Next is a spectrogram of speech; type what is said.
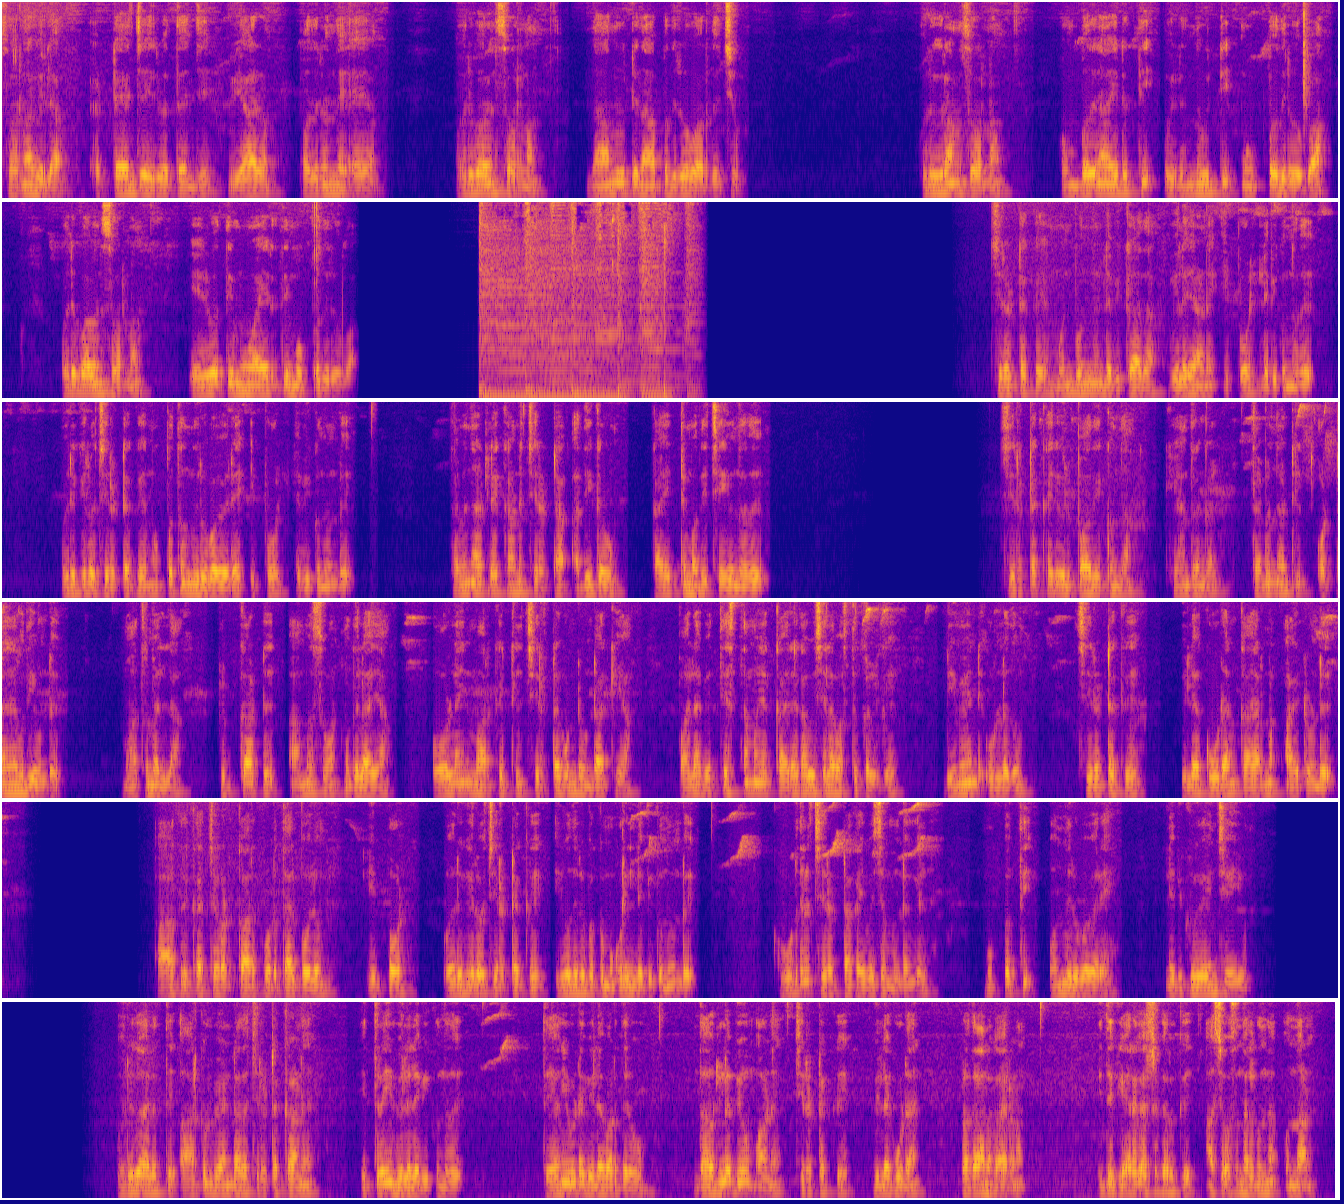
സ്വർണവില എട്ട് അഞ്ച് ഇരുപത്തഞ്ച് വ്യാഴം പതിനൊന്ന് എ എം ഒരു പവൻ സ്വർണം നാനൂറ്റി നാൽപ്പത് രൂപ വർദ്ധിച്ചു. ഒരു ഗ്രാം സ്വർണം ഒമ്പതിനായിരത്തി ഒരുന്നൂറ്റി മുപ്പത് രൂപ. ഒരു പവൻ സ്വർണം എഴുപത്തി മൂവായിരത്തി മുപ്പത് രൂപ. ചിരട്ടയ്ക്ക് മുൻപൊന്നും ലഭിക്കാത്ത വിലയാണ് ഇപ്പോൾ ലഭിക്കുന്നത്. ഒരു കിലോ ചിരട്ടയ്ക്ക് മുപ്പത്തൊന്ന് രൂപ വരെ ഇപ്പോൾ ലഭിക്കുന്നുണ്ട്. തമിഴ്നാട്ടിലേക്കാണ് ചിരട്ട അധികവും കയറ്റുമതി ചെയ്യുന്നത്. ചിരട്ടക്കരി ഉൽപ്പാദിക്കുന്ന കേന്ദ്രങ്ങൾ തമിഴ്നാട്ടിൽ ഒട്ടനവധിയുണ്ട്. മാത്രമല്ല ഫ്ലിപ്കാർട്ട് ആമസോൺ മുതലായ ഓൺലൈൻ മാർക്കറ്റിൽ ചിരട്ട കൊണ്ടുണ്ടാക്കിയ പല വ്യത്യസ്തമായ കരകൗശല വസ്തുക്കൾക്ക് ഡിമാൻഡ് ഉള്ളതും ചിരട്ടയ്ക്ക് വില കൂടാൻ കാരണം ആയിട്ടുണ്ട്. ആഗ്രി കച്ചവടക്കാർ കൊടുത്താൽ പോലും ഇപ്പോൾ ഒരു കിലോ ചിരട്ടയ്ക്ക് ഇരുപത് രൂപയ്ക്ക് മുകളിൽ ലഭിക്കുന്നുണ്ട്. കൂടുതൽ ചിരട്ട കൈവശമുണ്ടെങ്കിൽ മുപ്പത്തി ഒന്ന് രൂപ വരെ ലഭിക്കുകയും ചെയ്യും. ഒരു കാലത്ത് ആർക്കും വേണ്ടാത്ത ചിരട്ടക്കാണ് ഇത്രയും വില ലഭിക്കുന്നത്. തേങ്ങയുടെ വില വർധനവും ദൗർലഭ്യവും ആണ് ചിരട്ടയ്ക്ക് വില കൂടാൻ പ്രധാന കാരണം. ഇത് കേര കർഷകർക്ക് ആശ്വാസം നൽകുന്ന ഒന്നാണ്.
